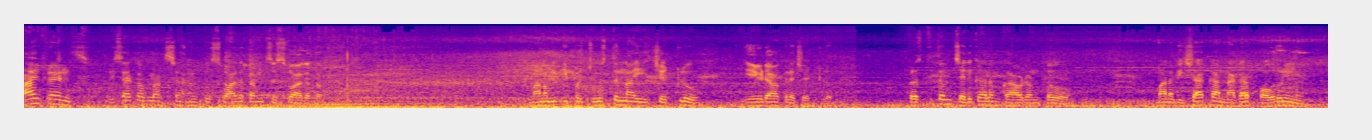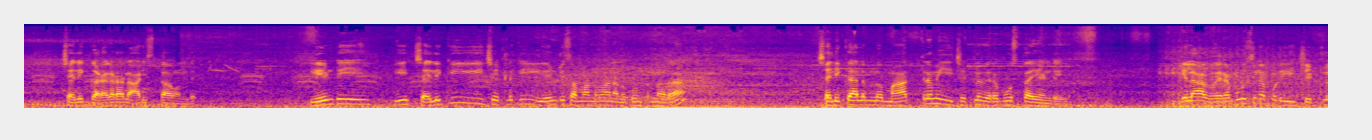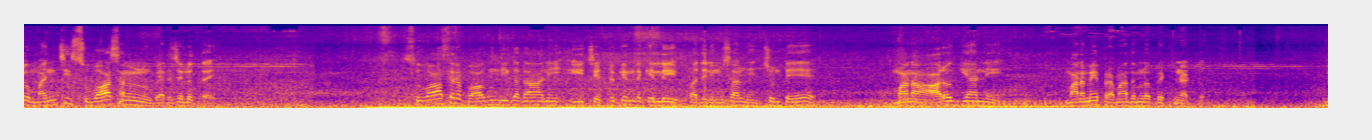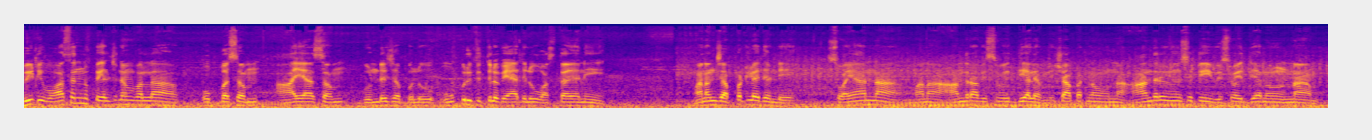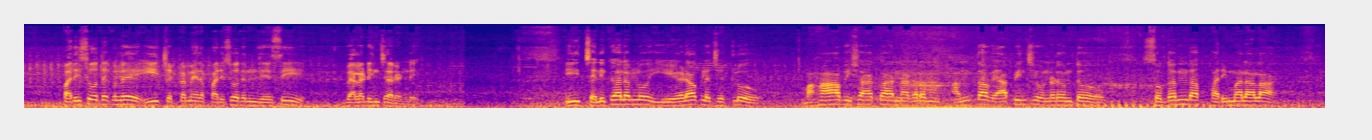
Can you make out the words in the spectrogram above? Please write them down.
Hi friends Visakha blogs ఛానల్కు స్వాగతం సుస్వాగతం. మనం ఇప్పుడు చూస్తున్న ఈ చెట్లు ఏడాకుల చెట్లు. ప్రస్తుతం చలికాలం కావడంతో మన విశాఖ నగర పౌరులను చలి గడగడలాడిస్తూ ఉంది. ఏంటి ఈ చలికి ఈ చెట్లకి ఏంటి సంబంధం అని అనుకుంటున్నారా? చలికాలంలో మాత్రమే ఈ చెట్లు విరబూస్తాయండి. ఇలా విరబూసినప్పుడు ఈ చెట్లు మంచి సువాసనలను వెదజల్లుతాయి. సువాసన బాగుంది కదా అని ఈ చెట్టు కిందకెళ్ళి పది నిమిషాలు నించుంటే మన ఆరోగ్యాన్ని మనమే ప్రమాదంలో పెట్టినట్టు. వీటి వాసనను పీల్చడం వల్ల ఉబ్బసం ఆయాసం గుండె జబ్బులు ఊపిరితిత్తుల వ్యాధులు వస్తాయని మనం చెప్పట్లేదండి. స్వయాన్న మన ఆంధ్ర విశ్వవిద్యాలయం విశాఖపట్నం ఉన్న ఆంధ్ర యూనివర్సిటీ విశ్వవిద్యాలయం ఉన్న పరిశోధకులే ఈ చెట్ల మీద పరిశోధన చేసి వెల్లడించారండి. ఈ చలికాలంలో ఈ ఏడాకుల చెట్లు మహావిశాఖ నగరం అంతా వ్యాపించి ఉండడంతో సుగంధ పరిమళాల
